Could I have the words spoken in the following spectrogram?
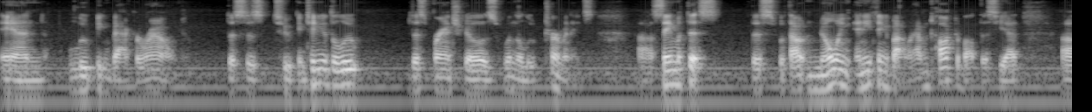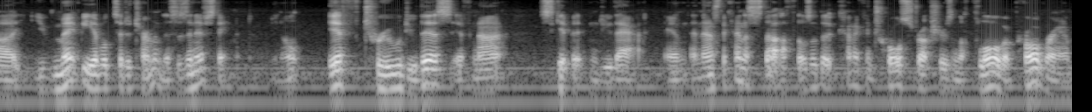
and looping back around. This is to continue the loop. This branch goes when the loop terminates. Uh, same with this. This, without knowing anything about it, I haven't talked about this yet, uh, you might be able to determine this is an if statement. You know, if true, do this. If not, skip it and do that. And, and that's the kind of stuff, those are the kind of control structures and the flow of a program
